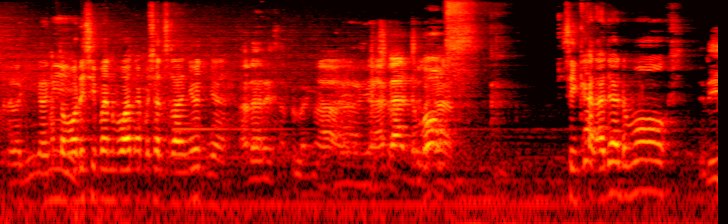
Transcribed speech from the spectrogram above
Ada lagi nggak nih? Atau mau disimpan buat episode selanjutnya? ada nih satu lagi nah, Nah, ya, silakan demok Singkat aja demok. jadi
